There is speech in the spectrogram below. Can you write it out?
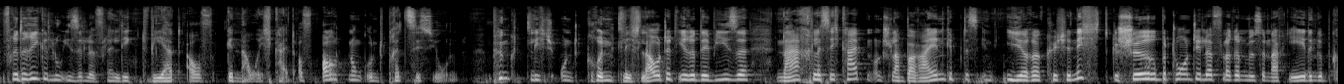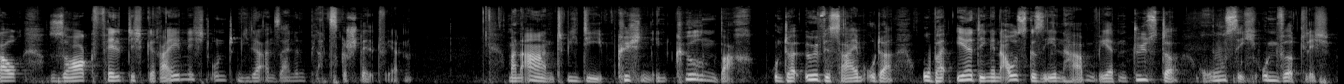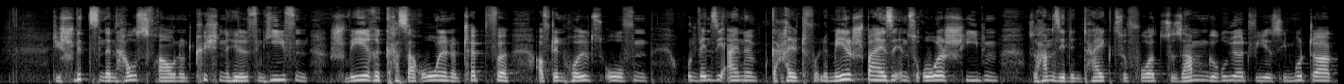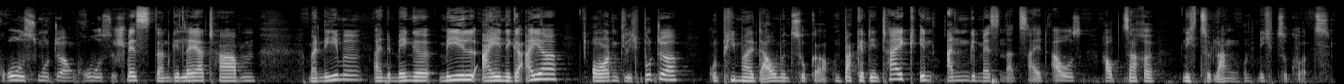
Friederike Luise Löffler legt Wert auf Genauigkeit, auf Ordnung und Präzision. Pünktlich und gründlich lautet ihre Devise. Nachlässigkeiten und Schlampereien gibt es in ihrer Küche nicht. Geschirr, betont die Löfflerin, müsse nach jedem Gebrauch sorgfältig gereinigt und wieder an seinen Platz gestellt werden. Man ahnt, wie die Küchen in Kürnbach, unter Övisheim oder Obererdingen ausgesehen haben werden. Düster, rußig, unwirtlich. Die schwitzenden Hausfrauen und Küchenhilfen hieven schwere Kasserolen und Töpfe auf den Holzofen. Und wenn sie eine gehaltvolle Mehlspeise ins Rohr schieben, so haben sie den Teig zuvor zusammengerührt, wie es die Mutter, Großmutter und große Schwestern gelehrt haben. Man nehme eine Menge Mehl, einige Eier, ordentlich Butter und Pi mal Daumenzucker und backe den Teig in angemessener Zeit aus. Hauptsache nicht zu lang und nicht zu kurz.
